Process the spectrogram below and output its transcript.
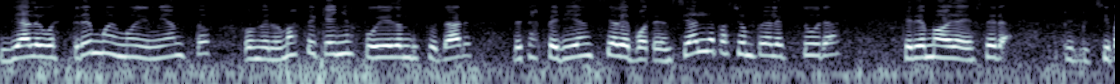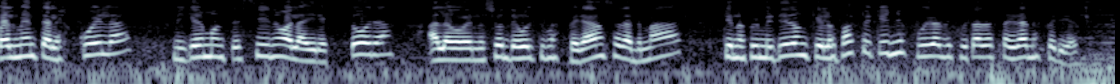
diálogo extremo de movimiento, donde los más pequeños pudieron disfrutar de esta experiencia de potenciar la pasión por la lectura. Queremos agradecer principalmente a la escuela, Miguel Montesino, a la directora, a la Gobernación de Última Esperanza, la Armada, que nos permitieron que los más pequeños pudieran disfrutar de esta gran experiencia.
